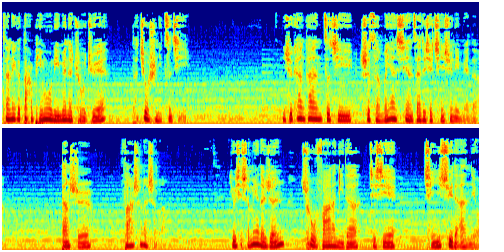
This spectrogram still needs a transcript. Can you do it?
在那个大屏幕里面的主角，他就是你自己。你去看看自己是怎么样陷在这些情绪里面的，当时发生了什么？有些什么样的人触发了你的这些？情绪的按钮，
